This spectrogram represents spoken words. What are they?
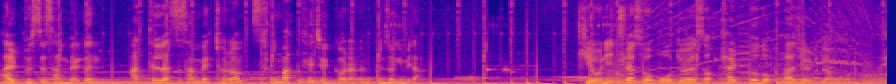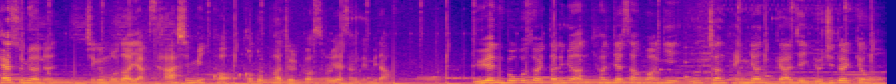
알프스 산맥은 아틀라스 산맥처럼 삭막해질 거라는 분석입니다. 기온이 최소 5도에서 8도 높아질 경우 해수면은 지금보다 약 40m 더 높아질 것으로 예상됩니다. 유엔 보고서에 따르면 현재 상황이 2100년까지 유지될 경우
